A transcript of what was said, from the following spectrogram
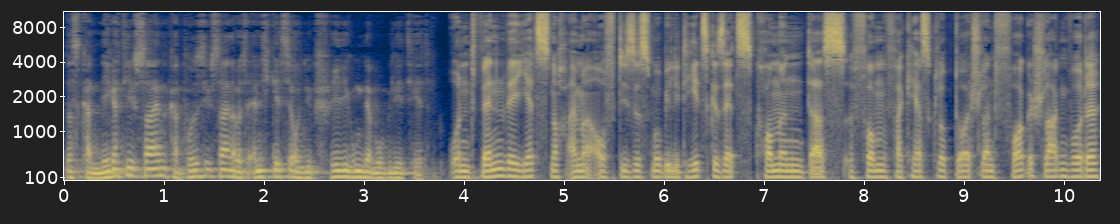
Das kann negativ sein, kann positiv sein, aber letztendlich geht es ja um die Befriedigung der Mobilität. Und wenn wir jetzt noch einmal auf dieses Mobilitätsgesetz kommen, das vom Verkehrsclub Deutschland vorgeschlagen wurde,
